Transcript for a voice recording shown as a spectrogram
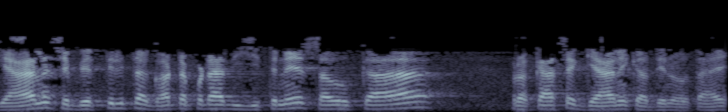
ज्ञान से व्यतिरिक्त घटपटादि जितने सबका प्रकाश ज्ञान के अधीन होता है।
